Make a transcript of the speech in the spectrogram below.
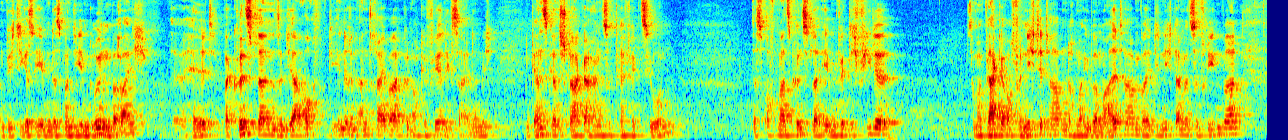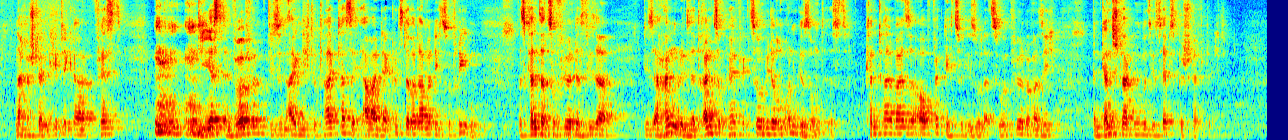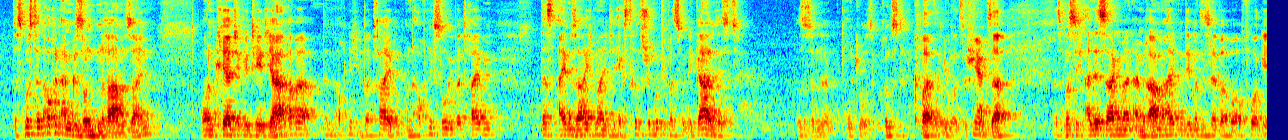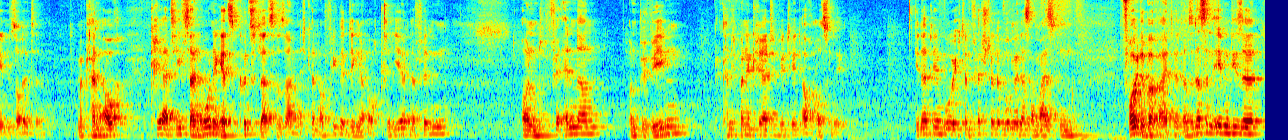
Und wichtig ist eben, dass man die im grünen Bereich äh, hält. Bei Künstlern sind ja auch die inneren Antreiber, können auch gefährlich sein, nämlich ein ganz, ganz starker Hang zur Perfektion, dass oftmals Künstler eben wirklich viele sag mal, Werke auch vernichtet haben, nochmal übermalt haben, weil die nicht damit zufrieden waren. Nachher stellen Kritiker fest, die Erstentwürfe, die sind eigentlich total klasse, aber der Künstler war damit nicht zufrieden. Das kann dazu führen, dass dieser, dieser Hang oder dieser Drang zur Perfektion wiederum ungesund ist. Kann teilweise auch wirklich zur Isolation führen, wenn man sich dann ganz stark nur mit sich selbst beschäftigt. Das muss dann auch in einem gesunden Rahmen sein. Und Kreativität ja, aber dann auch nicht übertreiben. Und auch nicht so übertreiben, dass einem, sage ich mal, die extrinsische Motivation egal ist. Also so eine brotlose Kunst quasi, wie man so schön ja. sagt. Das muss sich alles, sagen wir mal, in einem Rahmen halten, den man sich selber aber auch vorgeben sollte. Man kann auch kreativ sein, ohne jetzt Künstler zu sein. Ich kann auch viele Dinge auch kreieren, erfinden und verändern und bewegen. Dann kann ich meine Kreativität auch ausleben. Je nachdem, wo ich dann feststelle, wo mir das am meisten Freude bereitet. Also das sind eben diese,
